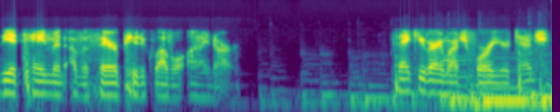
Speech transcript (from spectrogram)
the attainment of a therapeutic level INR. Thank you very much for your attention.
